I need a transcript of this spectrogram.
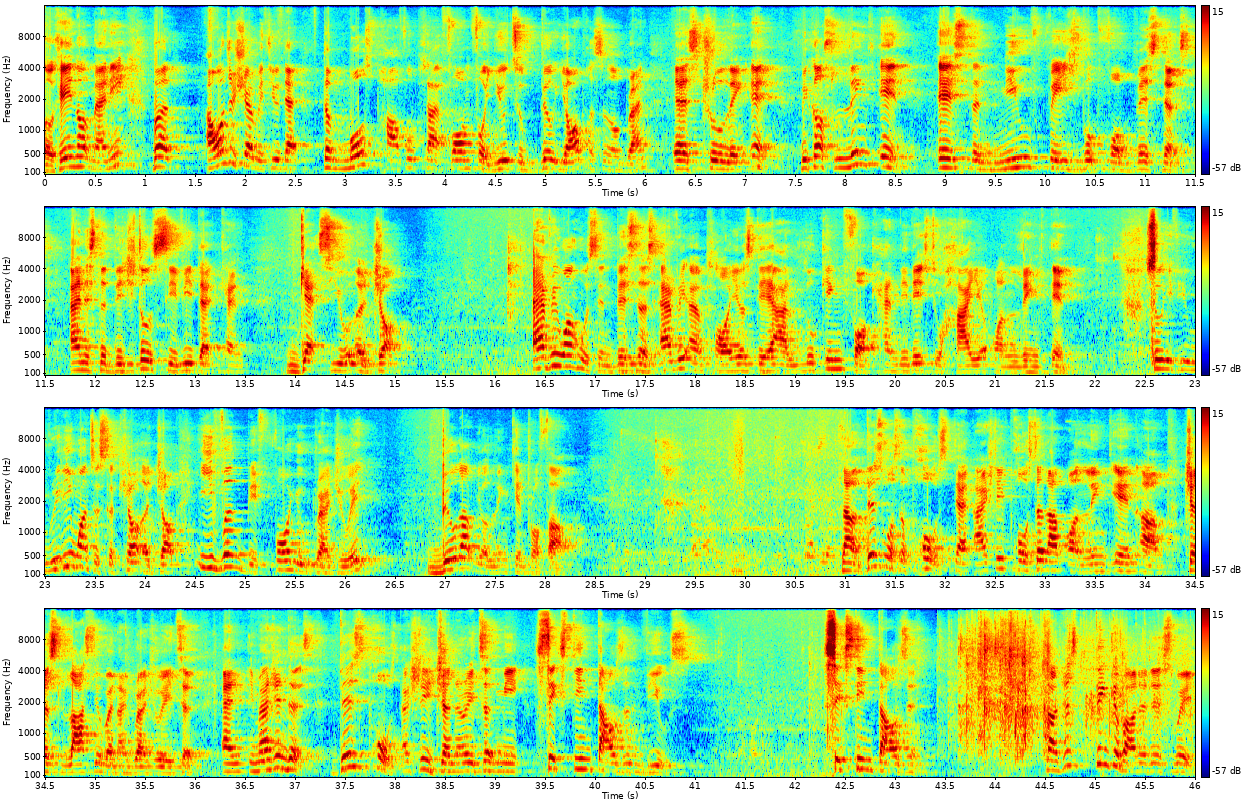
Okay, not many, but I want to share with you that the most powerful platform for you to build your personal brand is through LinkedIn. Because LinkedIn is the new Facebook for business and it's the digital CV that can gets you a job. Everyone who's in business, every employers, they are looking for candidates to hire on LinkedIn. So if you really want to secure a job, even before you graduate, build up your LinkedIn profile. Now, this was a post that I actually posted up on LinkedIn um, just last year when I graduated. And imagine this, this post actually generated me 16,000 views. 16,000. Now just think about it this way.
